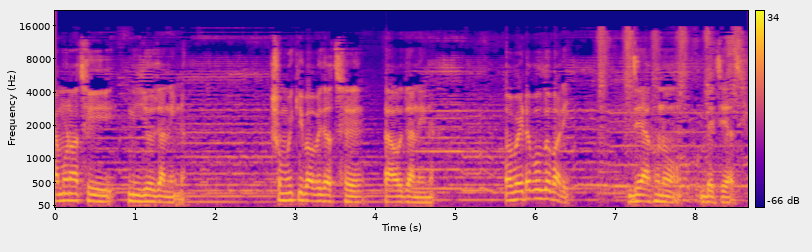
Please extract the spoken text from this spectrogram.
কেমন আছি নিজেও জানি না। সময় কীভাবে যাচ্ছে তাও জানি না। তবে এটা বলতে পারি যে এখনও বেঁচে আছি।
